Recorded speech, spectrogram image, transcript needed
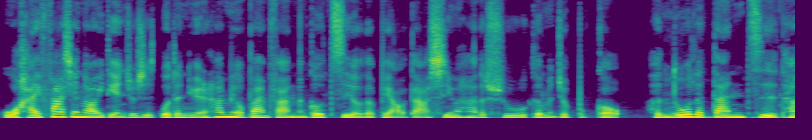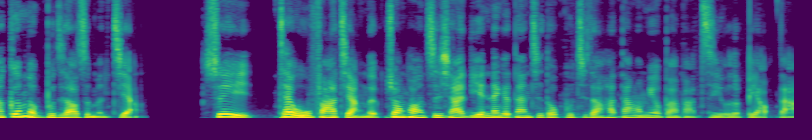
我还发现到一点，就是我的女儿她没有办法能够自由的表达，是因为她的输入根本就不够，很多的嗯单字她根本不知道怎么讲，所以在无法讲的状况之下，连那个单字都不知道，她当然没有办法自由的表达。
